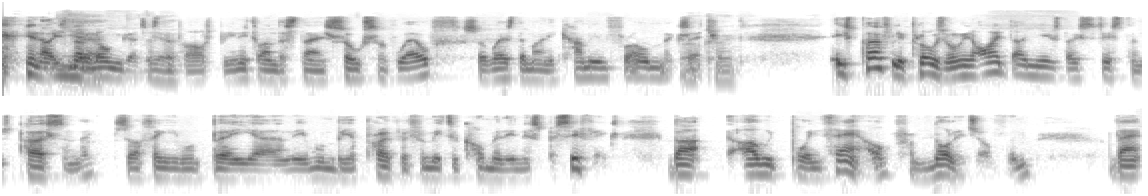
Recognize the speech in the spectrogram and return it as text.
you know, it's Yeah, no longer just yeah. a passport. You need to understand source of wealth. So where's the money coming from, etc. It's perfectly plausible. I mean, I don't use those systems personally, so I think it would be um, it wouldn't be appropriate for me to comment in the specifics. But I would point out, from knowledge of them, that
